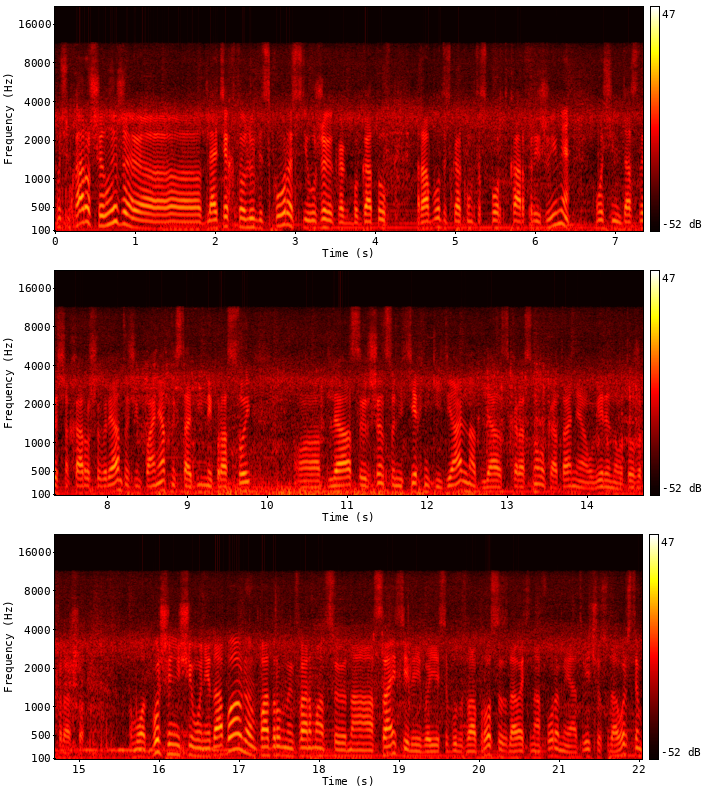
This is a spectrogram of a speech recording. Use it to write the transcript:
В общем, хорошие лыжи э, для тех, кто любит скорость и уже как бы готов работать в каком-то спорткарф режиме. Очень достаточно хороший вариант, очень понятный, стабильный, простой. Э, для совершенствования техники идеально, для скоростного катания уверенного тоже хорошо. Вот, больше ничего не добавлю. Подробную информацию на сайте, либо если будут вопросы, задавайте на форуме, я отвечу с удовольствием.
